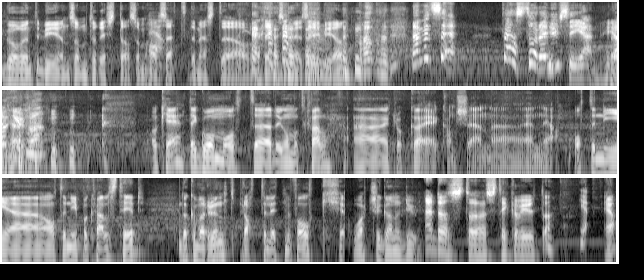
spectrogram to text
Gå rundt i byen som turister som har Ja. sett det meste av ting som er i byen. Nei, men se! Der står det huset igjen. Ja, gud faen. OK, det går mot, eh, det går mot kveld. Uh, klokka er kanskje en, eh, en ja, åtte-ni på kveldstid. Dere var rundt, prater litt med folk. What you gonna do? Nei, Da stikker vi ut, da. Ja.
